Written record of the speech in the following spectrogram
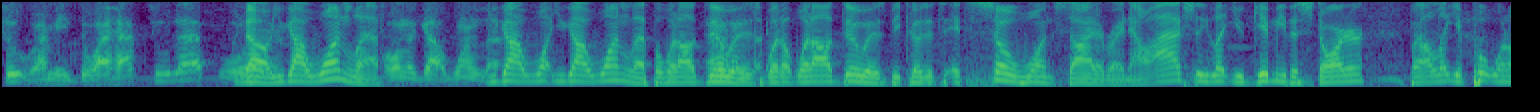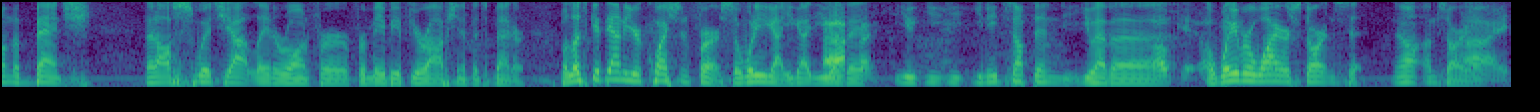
two. I mean, do I have two left? Or No, you got one left. Only got one left. You got one. You got one left. But what I'll do is left. what what I'll do is because it's it's so one sided right now. I actually let you give me the starter, but I'll let you put one on the bench that I'll switch out later on for for maybe if your option if it's better. But let's get down to your question first. So what do you got? You got you have a, you, you you need something. You have a Okay, a waiver wire start and sit. No, I'm sorry. All right.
